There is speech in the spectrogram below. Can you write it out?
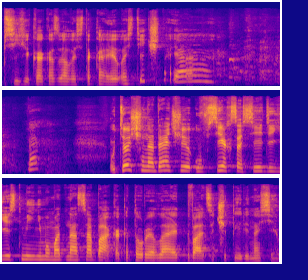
Психика оказалась такая эластичная. Да? У тещи на даче у всех соседей есть минимум одна собака, которая лает 24 на 7.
